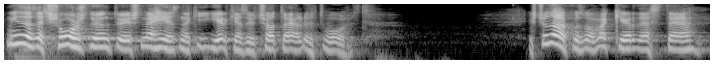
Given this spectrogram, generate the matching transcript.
Mindez egy sorsdöntő és nehéznek ígérkező csata előtt volt. És csodálkozva megkérdezte,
